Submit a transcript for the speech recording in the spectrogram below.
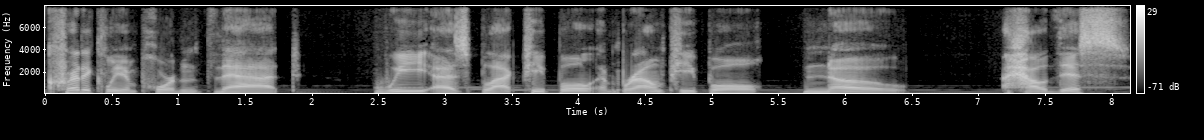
critically important that we, as Black people and Brown people, know how this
